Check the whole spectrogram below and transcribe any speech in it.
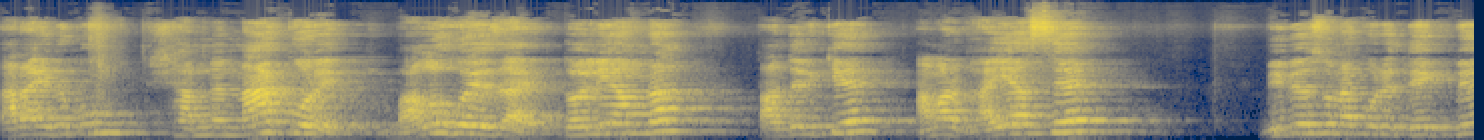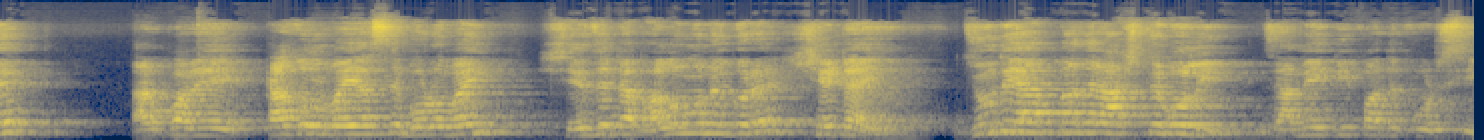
তারা এরকম সামনে না করে, ভালো হয়ে যায়, তাহলে আমরা তাদেরকে, আমার ভাই আছে, বিবেচনা করে দেখবে তারপরে কাজল ভাই আছে, বড় ভাই, সে যেটা ভালো মনে করে সেটাই। যদি আপনাদের আসতে বলি যে আমি এই বিপদে পড়ছি,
